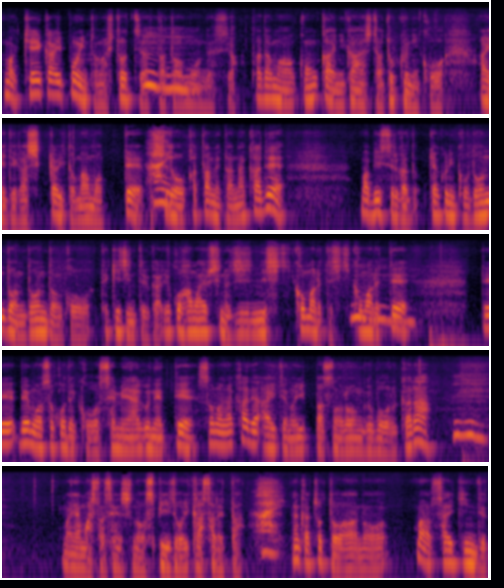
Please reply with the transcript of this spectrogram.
まあ、警戒ポイントの一つだったと思うんですよ。ただまあ今回に関しては特にこう相手がしっかりと守ってはい。後ろを固めた中で、まあ、ヴィッセルが逆にこうどんどんどんどんこう敵陣というか横浜 FC の陣に引き込まれて引き込まれて、うんうんででもそこでこう攻めあぐねてその中で相手の一発のロングボールから、うん。まあ、山下選手のスピードを生かされた。はい。なんかちょっとあの、まあ、最近で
